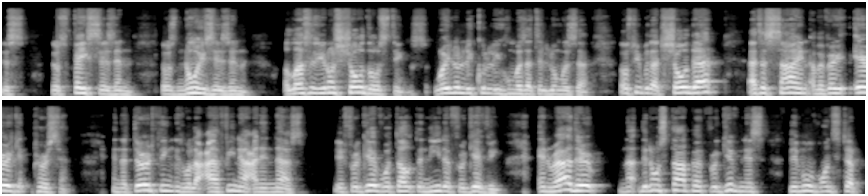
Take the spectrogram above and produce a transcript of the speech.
This, those faces and those noises and Allah says you don't show those things. Those people that show that, that's a sign of a very arrogant person. And the third thing is. They forgive without the need of forgiving, and rather not, they don't stop at forgiveness they move one step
